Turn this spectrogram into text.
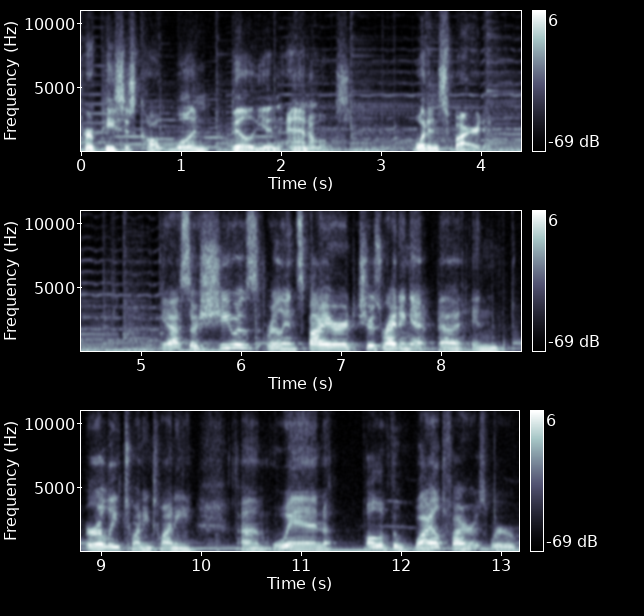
Her piece is called One Billion Animals. What inspired it? Yeah, so she was really inspired. She was writing it uh, in early 2020 um, when all of the wildfires were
